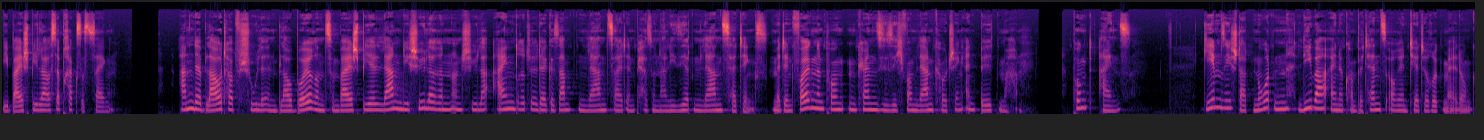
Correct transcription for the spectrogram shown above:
wie Beispiele aus der Praxis zeigen. An der Blautopfschule in Blaubeuren zum Beispiel lernen die Schülerinnen und Schüler ein Drittel der gesamten Lernzeit in personalisierten Lernsettings. Mit den folgenden Punkten können Sie sich vom Lerncoaching ein Bild machen. Punkt 1. Geben Sie statt Noten lieber eine kompetenzorientierte Rückmeldung.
